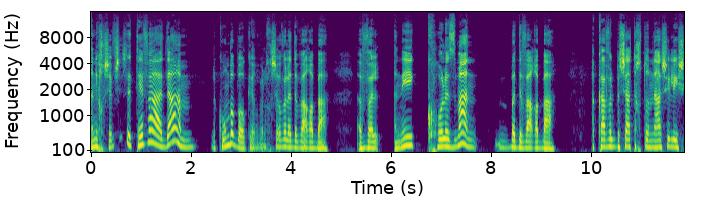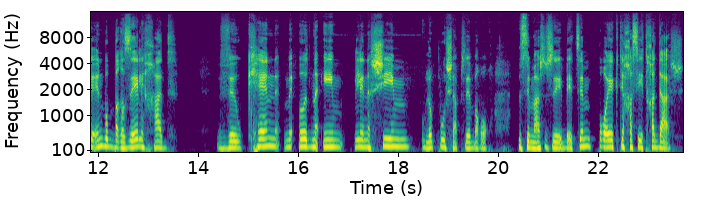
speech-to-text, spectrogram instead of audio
אני חושבת שזה טבע האדם, לקום בבוקר ולחשוב על הדבר הבא. אבל אני כל הזמן בדבר הבא. הקו הלבשה התחתונה שלי שאין בו ברזל אחד, והוא כן מאוד נעים לנשים, הוא לא פוש-אפ, זה ברור. זה משהו, זה בעצם פרויקט יחסית חדש.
